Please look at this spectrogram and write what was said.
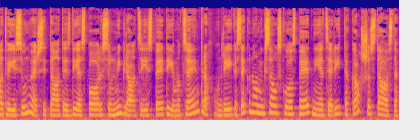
Latvijas Universitātes diasporas un migrācijas pētījumu centra un Rīgas ekonomikas augstskolas pētniece Rita Kaša stāsta,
